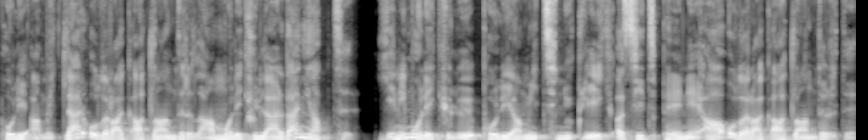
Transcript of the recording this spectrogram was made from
poliamitler olarak adlandırılan moleküllerden yaptı. Yeni molekülü poliamit nükleik asit PNA olarak adlandırdı.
